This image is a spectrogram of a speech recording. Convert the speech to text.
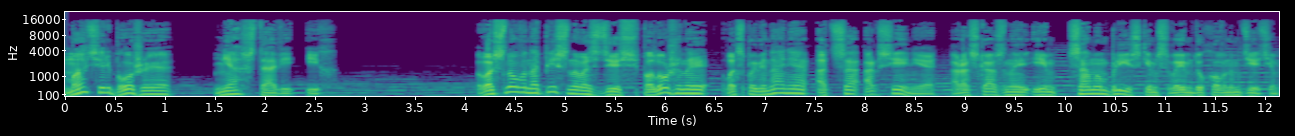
«Матерь Божия, не остави их». В основу написанного здесь положены воспоминания отца Арсения, рассказанные им самым близким своим духовным детям,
